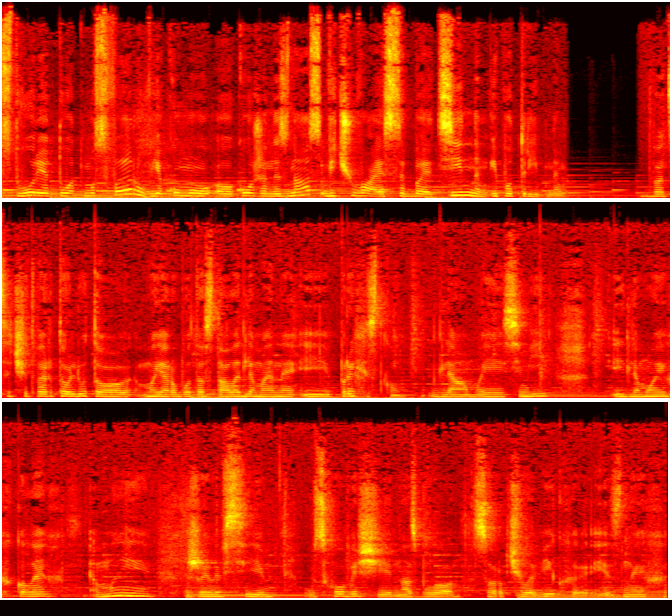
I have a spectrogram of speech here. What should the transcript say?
створює ту атмосферу, в якому е, кожен із нас відчуває себе цінним і потрібним. 24 лютого моя робота стала для мене і прихистком для моєї сім'ї і для моїх колег. Ми жили всі у сховищі. Нас було 40 чоловік, із них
